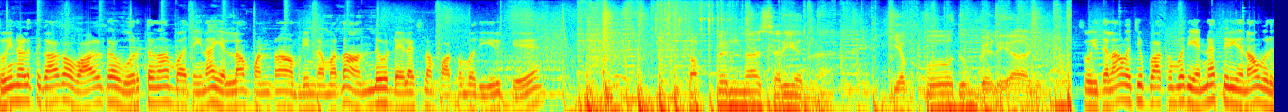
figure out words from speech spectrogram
சுயநலத்துக்காக வாழ்கிற ஒருத்தன் தான் பார்த்தீங்கன்னா எல்லாம் பண்ணுறான் அப்படின்ற மாதிரி தான் அந்த ஒரு டைலாக்ஸ்லாம் பார்க்கும்போது இருக்குது தப்பென்ன சரியென்ன எப்போதும் விளையாடு. ஸோ இதெல்லாம் வச்சு பார்க்கும்போது என்ன தெரியுதுன்னா ஒரு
